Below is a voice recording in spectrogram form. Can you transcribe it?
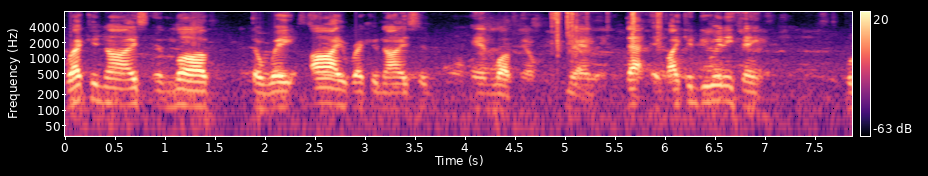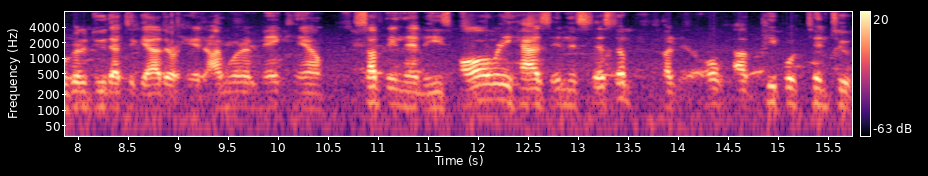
recognized and loved the way I recognize him and love him. And that, if I can do anything, we're going to do that together, and I'm going to make him something that he's already has in the system, but uh, people tend to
